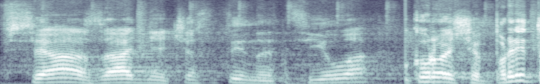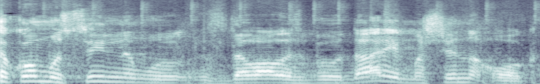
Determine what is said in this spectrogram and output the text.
Вся задня частина ціла. Коротше, при такому сильному, здавалось би, ударі машина ок.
